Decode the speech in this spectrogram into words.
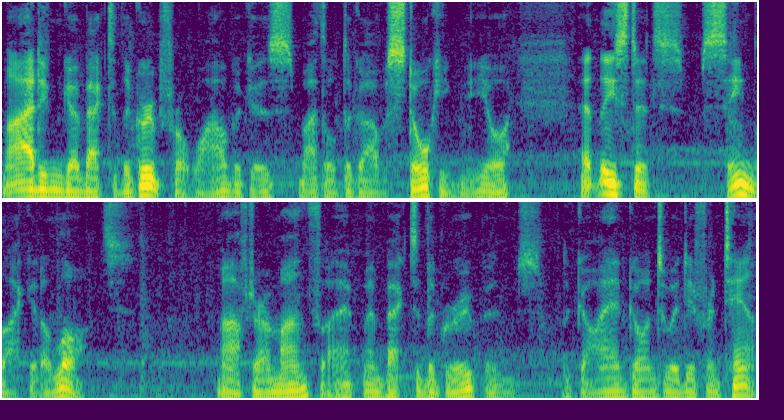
I didn't go back to the group for a while because I thought the guy was stalking me, or at least it seemed like it a lot. After a month, I went back to the group, and the guy had gone to a different town.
